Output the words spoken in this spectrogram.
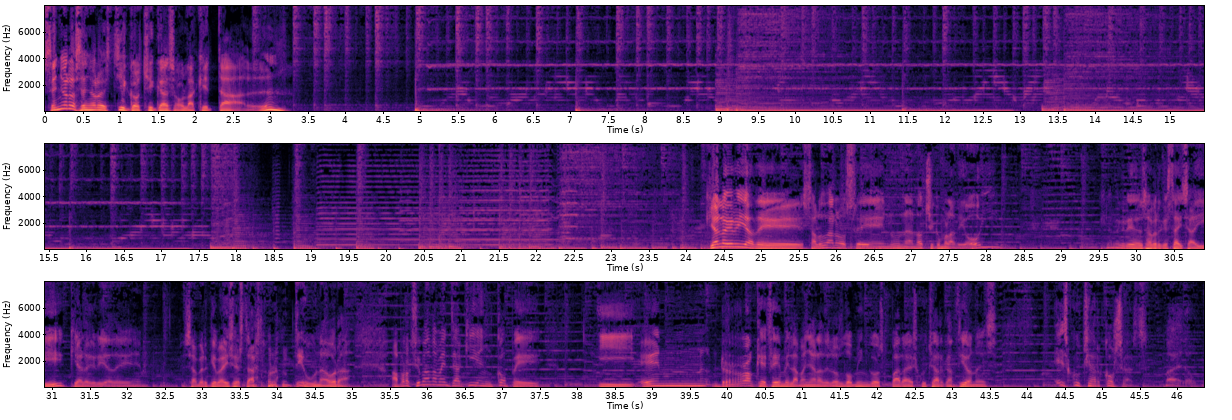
Señoras, señores, chicos, chicas, hola, ¿qué tal? Qué alegría de saludaros en una noche como la de hoy. Alegría de saber que estáis ahí. Qué alegría de saber que vais a estar durante una hora aproximadamente aquí en Cope y en Rock FM la mañana de los domingos para escuchar canciones, escuchar cosas,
